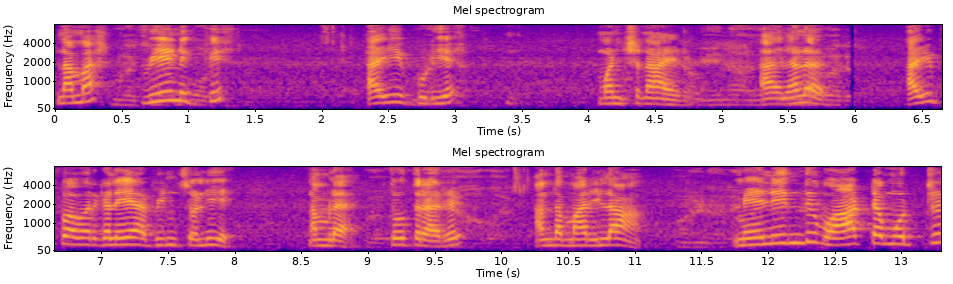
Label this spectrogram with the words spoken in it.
நம்ம வீணுக்கு அழியக்கூடிய மனுஷனாகிடும் வீணாக அதனால் அழிப்பவர்களே அப்படின்னு சொல்லி நம்மளை தூத்துறாரு. அந்த மாதிரிலாம் மெலிந்து வாட்டமுற்று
